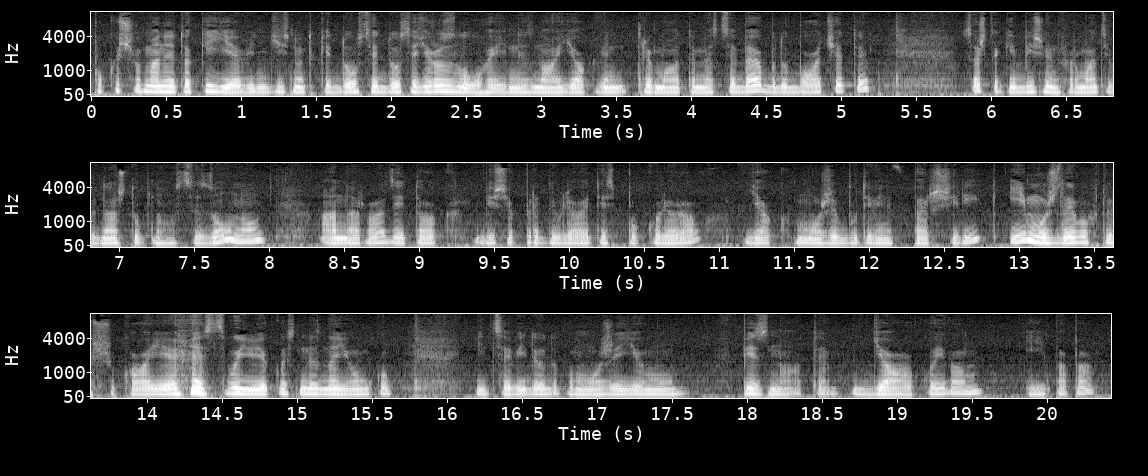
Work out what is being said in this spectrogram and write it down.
Поки що в мене так і є. Він дійсно такий досить-досить розлогий. Не знаю, як він триматиме себе, буду бачити. Все ж таки більше інформації буде наступного сезону. А наразі так більше придивляйтесь по кольорах, як може бути він в перший рік. І, можливо, хтось шукає свою якусь незнайомку. І це відео допоможе йому впізнати. Дякую вам і па-па!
